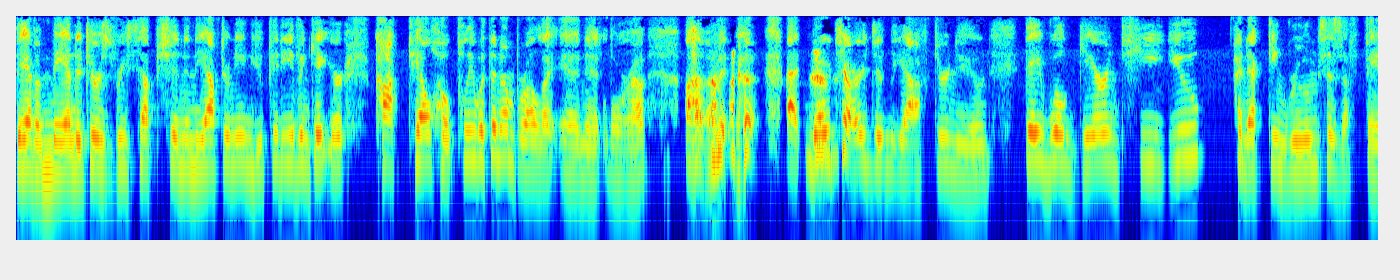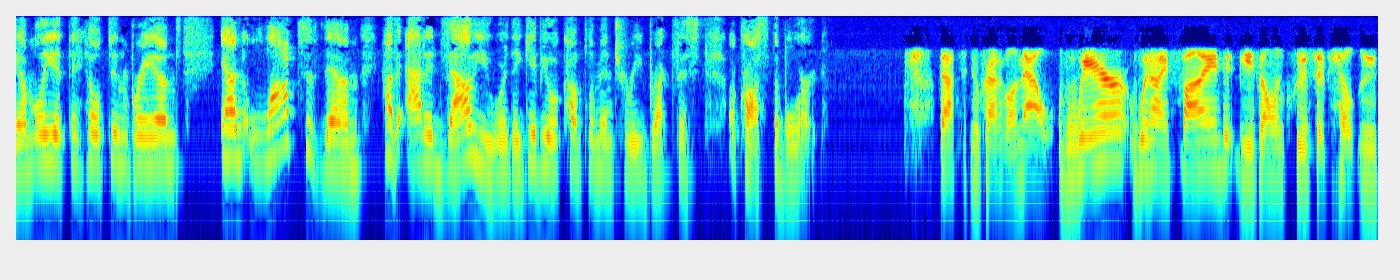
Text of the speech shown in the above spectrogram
They have a manager's reception in the afternoon. You could even get your cocktail, hopefully with an umbrella in it, Laura, um, at no charge in the afternoon. They will guarantee you connecting rooms as a family at the Hilton brand. And lots of them have added value where they give you a complimentary breakfast across the board. That's incredible. Now, where would I find these all inclusive Hilton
